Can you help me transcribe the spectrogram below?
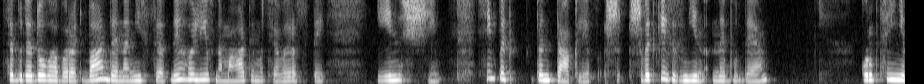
Це буде довга боротьба, де на місце одних голів намагатимуться вирости інші. Сім пентаклів. Швидких змін не буде. Корупційні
